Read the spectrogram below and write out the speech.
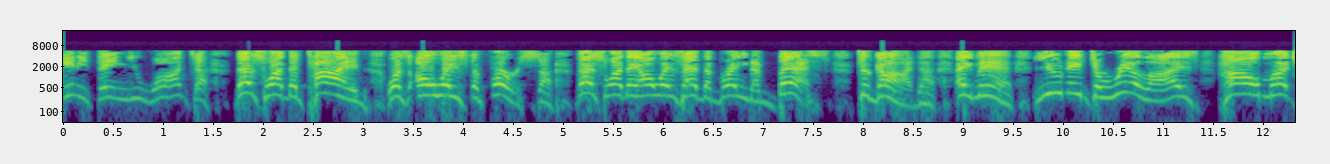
anything you want. That's why the tithe was always the first. That's why they always had to bring the best to God. Amen. You need to realize how much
